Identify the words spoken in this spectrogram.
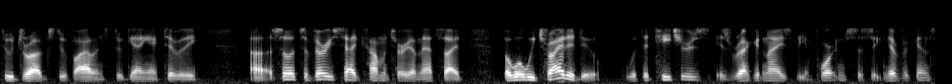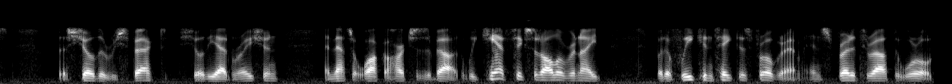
through drugs, through violence, through gang activity. Uh, so it's a very sad commentary on that side. But what we try to do with the teachers is recognize the importance, the significance, to show the respect, show the admiration, and that's what Walk of Hearts is about. We can't fix it all overnight, but if we can take this program and spread it throughout the world,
